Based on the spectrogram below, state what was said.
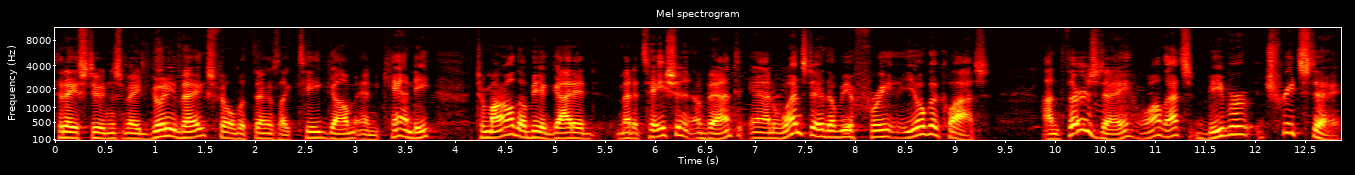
Today students made goodie bags filled with things like tea, gum, and candy. Tomorrow there'll be a guided meditation event and Wednesday there'll be a free yoga class. On Thursday, well, that's Beaver Treats Day.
